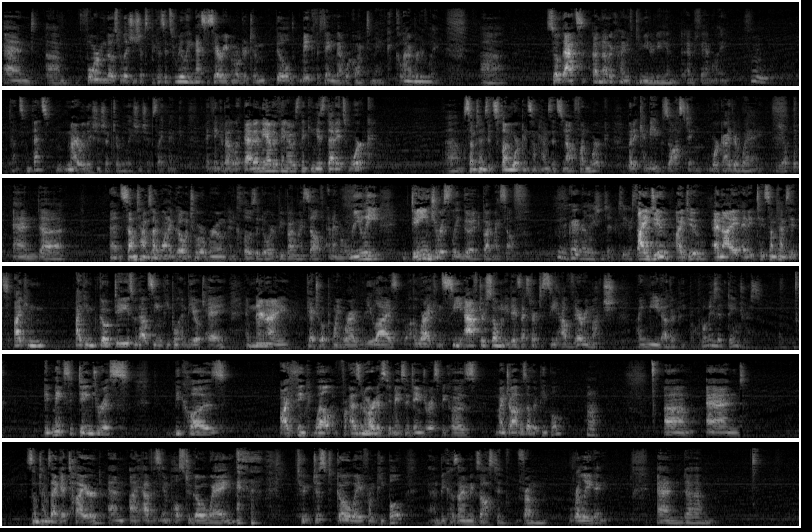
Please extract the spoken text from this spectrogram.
and um, form those relationships because it's really necessary in order to build, make the thing that we're going to make collaboratively. Uh, so that's another kind of community and, and family. That's that's my relationship to relationships. I think I think about it like that. And the other thing I was thinking is that it's work. Um, sometimes it's fun work, and sometimes it's not fun work. But it can be exhausting work either way. Yep. And uh, and sometimes I want to go into a room and close the door and be by myself. And I'm really dangerously good by myself. You have a great relationship to yourself. I do, I do, and I and it t- sometimes it's I can I can go days without seeing people and be okay, and then I get to a point where I realize where I can see after so many days I start to see how very much I need other people. What makes it dangerous? It makes it dangerous because I think well for, as an artist it makes it dangerous because my job is other people Huh. um, and sometimes I get tired and I have this impulse to go away, to just go away from people um, because I'm exhausted from relating. And um,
